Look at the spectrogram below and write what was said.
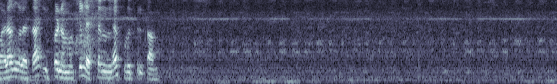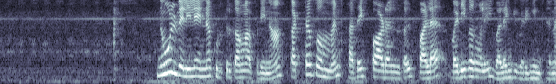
வளங்களை தான் இப்போ நமக்கு லெசனில் கொடுத்துருக்காங்க. நூல்வெளியில் என்ன கொடுத்துருக்காங்க அப்படின்னா கட்டபொம்மன் கதைப்பாடல்கள் பல வடிவங்களில் வழங்கி வருகின்றன.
